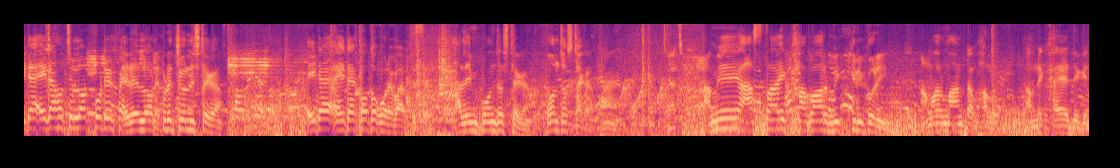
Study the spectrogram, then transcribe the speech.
এটা এটা হচ্ছে লটপটের এটা লট পড়ে চল্লিশ টাকা। এটা এটা কত করে বাড়তেছে? হালিম পঞ্চাশ টাকা। পঞ্চাশ টাকা? হ্যাঁ। আচ্ছা। আমি আস্তায় খাবার বিক্রি করি। আমার মানটা ভালো। আপনি খাইয়ে দেখেন।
